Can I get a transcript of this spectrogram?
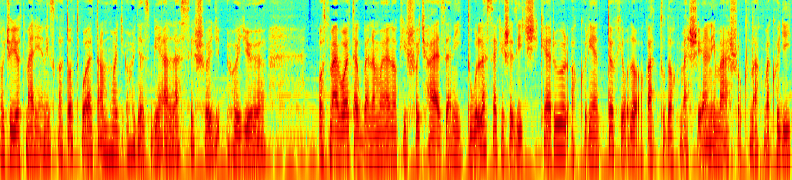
Úgyhogy ott már ilyen izgatott voltam, hogy, hogy ez milyen lesz, és hogy, hogy ott már voltak bennem olyanok is, hogy ha ezen így túl leszek, és ez így sikerül, akkor ilyen tök jó dolgokat tudok mesélni másoknak, meg hogy így,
